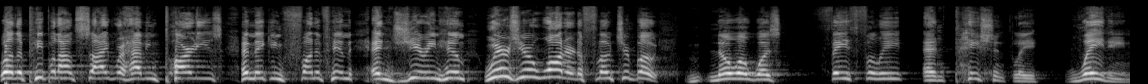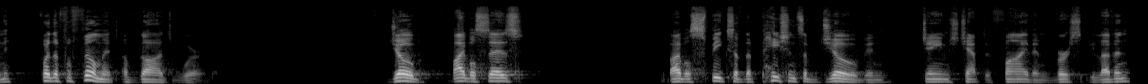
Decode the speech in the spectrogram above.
Well, the people outside were having parties and making fun of him and jeering him. Where's your water to float your boat? Noah was faithfully and patiently waiting for the fulfillment of God's word. Job, Bible says, Bible speaks of the patience of Job in James chapter 5 and verse 11.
